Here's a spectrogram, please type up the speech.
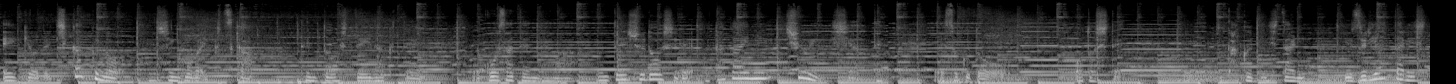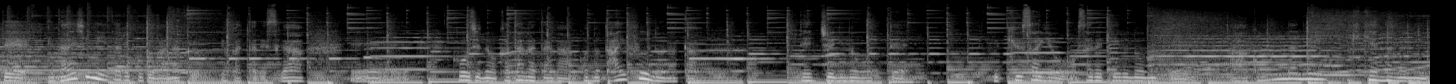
影響で近くの信号がいくつか点灯していなくて交差点では運転手同士でお互いに注意し合って速度を落として、えー、確認したり譲り合ったりして大事に至ることがなくよかったですが、えー、工事の方々がこの台風の中電柱に登って復旧作業をされているのを見てああこんなに危険なのに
